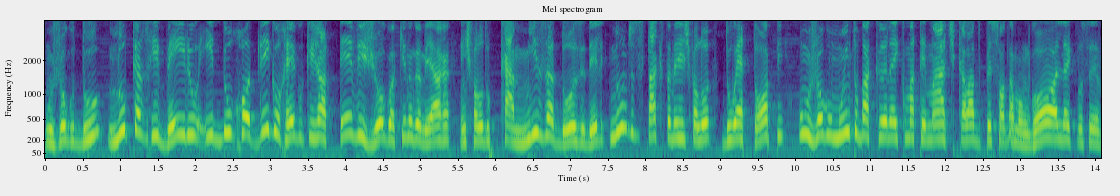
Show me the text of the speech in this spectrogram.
um jogo do Lucas Ribeiro e do Rodrigo Rego, que já teve jogo aqui no Gambiarra. A gente falou do Camisa 12 dele. Num dos destaques também a gente falou do É Top, um jogo muito bacana aí com uma temática lá do pessoal da Mongólia, que você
